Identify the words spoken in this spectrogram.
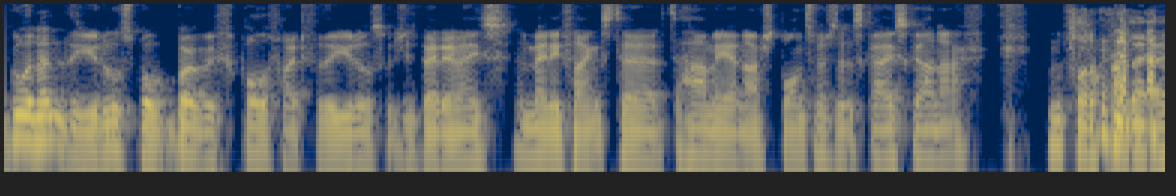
going into the Euros, well, but we've qualified for the Euros, which is very nice. And many thanks to to Hammy and our sponsors at Skyscanner for our, uh,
